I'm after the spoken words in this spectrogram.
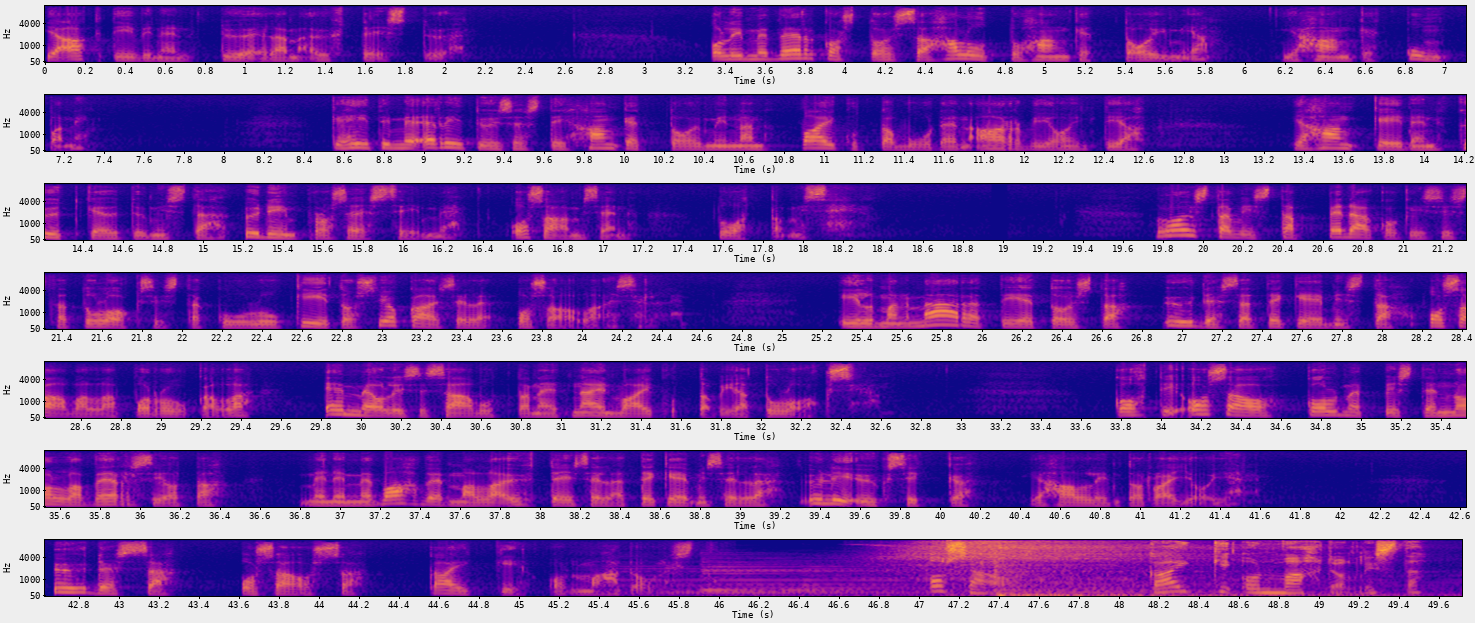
ja aktiivinen työelämäyhteistyö. Olimme verkostoissa haluttu hanketoimija ja hankekumppani. Kehitimme erityisesti hanketoiminnan vaikuttavuuden arviointia ja hankkeiden kytkeytymistä ydinprosessiimme osaamisen tuottamiseen. Loistavista pedagogisista tuloksista kuuluu kiitos jokaiselle osaalaiselle. Ilman määrätietoista yhdessä tekemistä osaavalla porukalla emme olisi saavuttaneet näin vaikuttavia tuloksia. Kohti OSAO 3.0 versiota menemme vahvemmalla yhteisellä tekemisellä yli yksikkö- ja hallintorajojen. Yhdessä osaossa kaikki on mahdollista. OSAO. Kaikki on mahdollista.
